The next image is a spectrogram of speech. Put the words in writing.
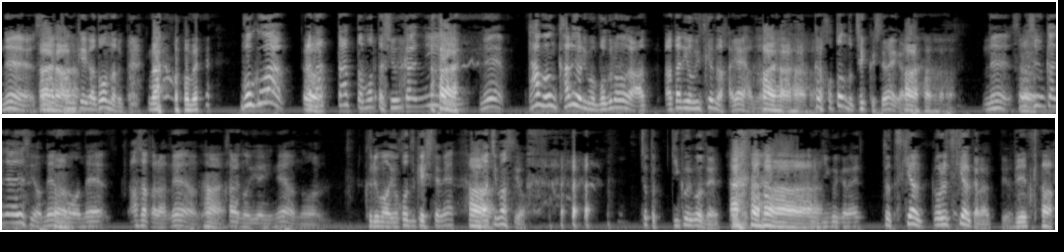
ねえ、その関係がどうなるか。なるほどね。僕はうん当たったと思った瞬間に、はねえ、多分彼よりも僕の方があ当たりを見つけるのが早いはずだ。はいはいはいはい。彼ほとんどチェックしてないから。はいはいはね、その瞬間にあれですよね、うんもうね、朝からね、あのはい彼の家にね、あの、車を横付けしてね、はい待ちますよ。ちょっと銀行行こうぜ。銀行行かない？ちょっと付き合う、俺付き合うからっていう。出た。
